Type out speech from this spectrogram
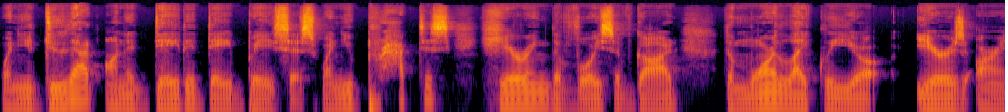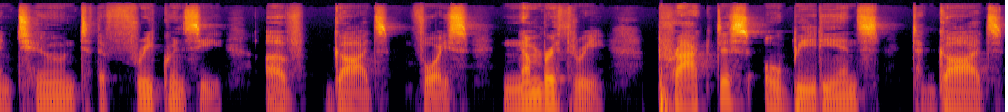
When you do that on a day to day basis, when you practice hearing the voice of God, the more likely your ears are in tune to the frequency of God's voice. Number three, practice obedience to God's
